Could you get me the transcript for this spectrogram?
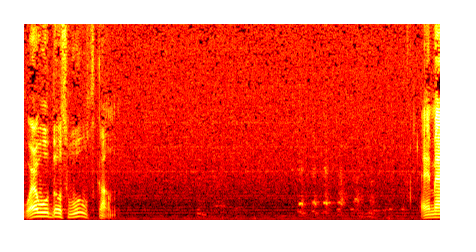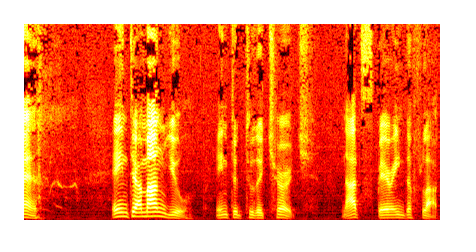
Where will those wolves come? Amen. Enter among you into to the church, not sparing the flock.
